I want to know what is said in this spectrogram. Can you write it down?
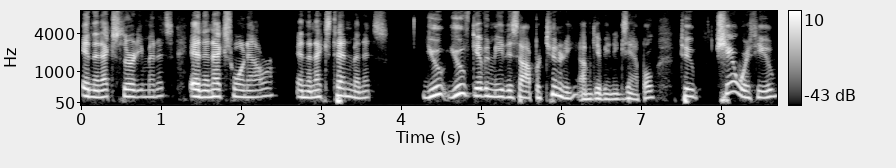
in the next 30 minutes, in the next one hour, in the next 10 minutes. You you've given me this opportunity. I'm giving an example to share with you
